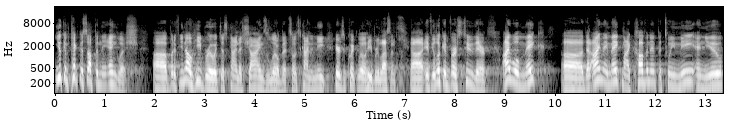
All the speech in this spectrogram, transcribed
you can pick this up in the English. Uh, but if you know Hebrew, it just kind of shines a little bit, so it's kind of neat. Here's a quick little Hebrew lesson. Uh, if you look at verse 2 there, I will make uh, that I may make my covenant between me and you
